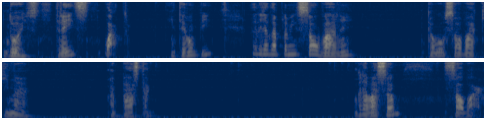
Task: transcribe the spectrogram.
dois, três, quatro. Interrompi. Ele já dá para mim salvar, né? Então vou salvar aqui na, na pasta gravação, salvar.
